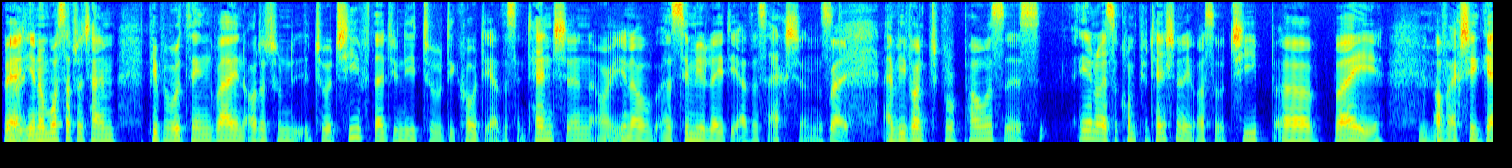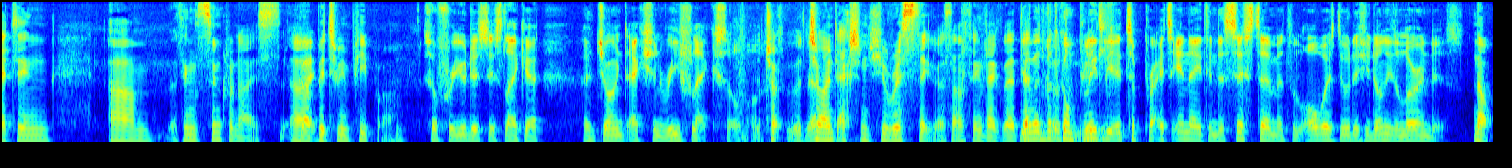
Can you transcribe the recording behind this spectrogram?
where Right. you know most of the time people would think well in order to to achieve that you need to decode the other's intention or you Mhm. know uh, simulate the other's actions Right. and we want to propose this you know as a computationally also cheap uh, way Mhm. of actually getting um, things synchronized uh, Right. between people So for you, this is like a a joint action reflex almost. Jo- Yeah. joint action heuristic or something like that. Yeah, that but, but could- completely, it's a pr- it's innate in the system. It will always do this. You don't need to learn this. No.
